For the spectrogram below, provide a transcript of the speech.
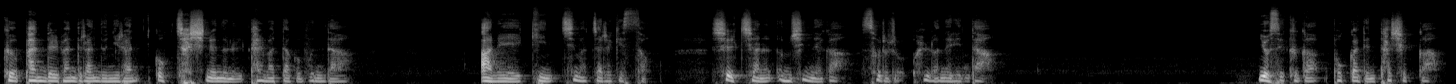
그 반들반들한 눈이란 꼭 자신의 눈을 닮았다고 본다. 아내의 긴 치맛자락에서 싫지 않은 음식내가 소르르 흘러내린다. 요새 그가 복가된 탓일까?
